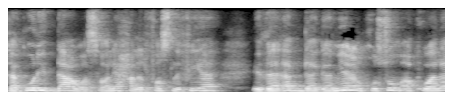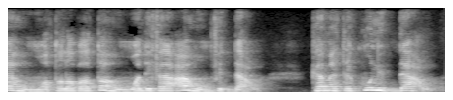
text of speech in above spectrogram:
تكون الدعوة صالحة للفصل فيها إذا أبدى جميع الخصوم أقوالهم وطلباتهم ودفاعهم في الدعوة كما تكون الدعوة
